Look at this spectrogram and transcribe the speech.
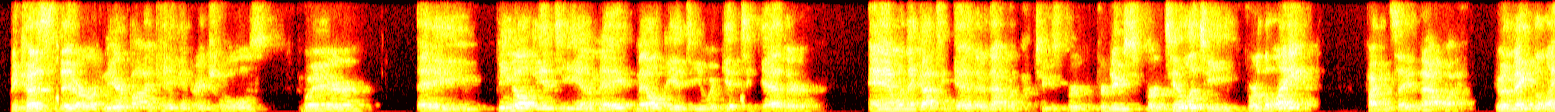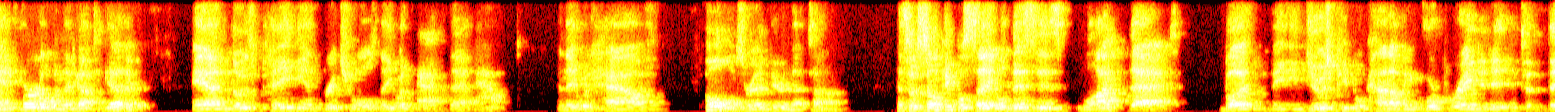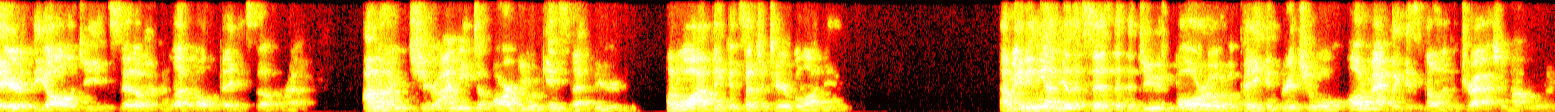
Because there are nearby pagan rituals where a female deity and a male deity would get together, and when they got together, that would produce, produce fertility for the land, if I can say it that way. It would make the land fertile when they got together. And those pagan rituals, they would act that out. And they would have poems read during that time. And so some people say, well, this is like that, but the Jewish people kind of incorporated it into their theology instead of and left all the pagan stuff around. I'm not even sure I need to argue against that theory on why I think it's such a terrible idea. I mean, any idea that says that the Jews borrowed a pagan ritual automatically gets thrown in the trash in my book.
